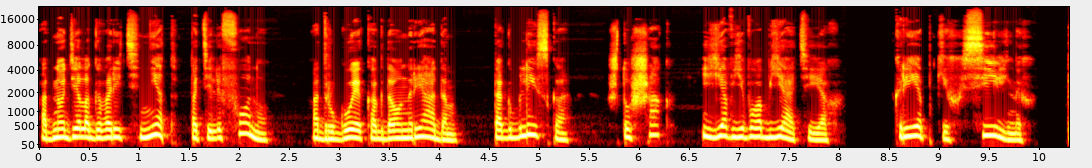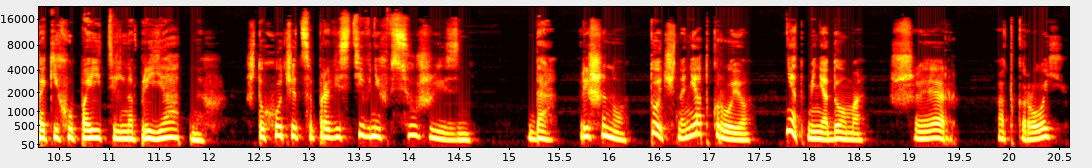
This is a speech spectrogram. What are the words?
Одно дело говорить «нет» по телефону, а другое, когда он рядом, так близко, что шаг, и я в его объятиях. Крепких, сильных, таких упоительно приятных, что хочется провести в них всю жизнь. Да, решено. Точно, не открою. Нет меня дома. Шер, открой.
